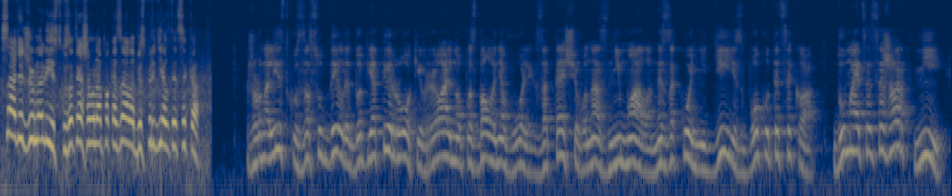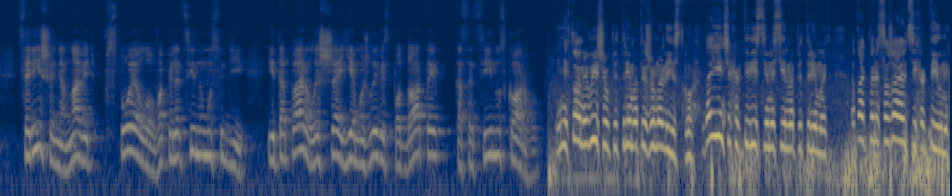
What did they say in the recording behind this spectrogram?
садять журналістку за те, що вона показала безпреділ ТЦК. Журналістку засудили до п'яти років реального позбавлення волі за те, що вона знімала незаконні дії з боку ТЦК. Думаєте, це жарт? Ні. Це рішення навіть встояло в апеляційному суді, і тепер лише є можливість подати касаційну скаргу. І ніхто не вийшов підтримати журналістку. Да й інших активістів не сильно підтримують. А так пересажають цих активних,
